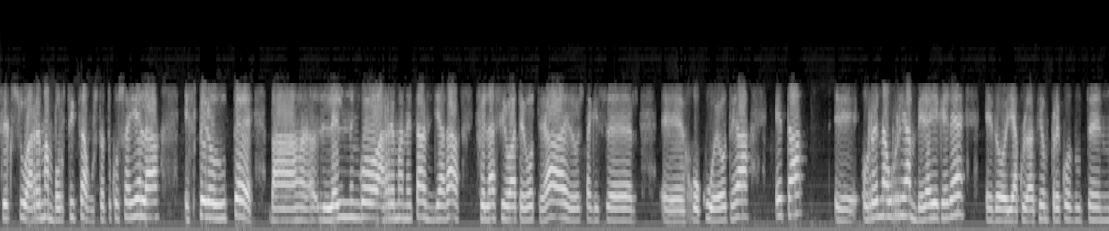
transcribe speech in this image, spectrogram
sexu harreman bortitza gustatuko zaiela, espero dute ba, lehenengo harremanetan ja da felazio bat egotea, edo ez dakiz e, joku egotea, eta e, horren aurrean beraiek ere edo ejakulazion preko duten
